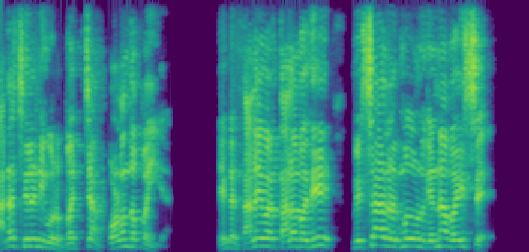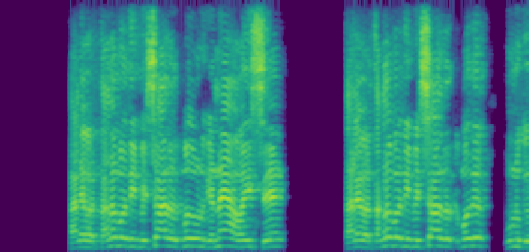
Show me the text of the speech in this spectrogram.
அரசியல நீ ஒரு பச்சா குழந்த பையன். எங்க தலைவர் தளபதி மிஸ்ஸால் இருக்கும்போது உனக்கு என்ன வயசு? தலைவர் தளபதி மிஸ்ஸால் இருக்கும்போது உனக்கு என்ன வயசு? தலைவர் தளபதி மிஸ்ஸால் இருக்கும்போது உனக்கு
